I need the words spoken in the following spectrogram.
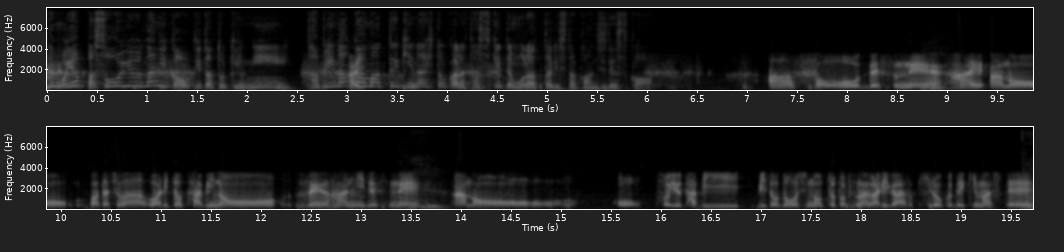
でもやっぱそういう何か起きた時に、旅仲間的な人から助けてもらったりした感じですか、あそうですね、はい。あの、私は割と旅の前半にですね、あのこうそういう旅人同士のちょっとつながりが広くできまして、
